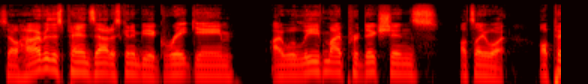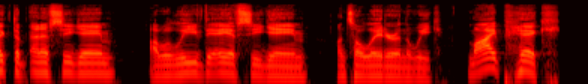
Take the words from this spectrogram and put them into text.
So, however this pans out, it's going to be a great game. I will leave my predictions. I'll tell you what, I'll pick the NFC game. I will leave the AFC game until later in the week. My pick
